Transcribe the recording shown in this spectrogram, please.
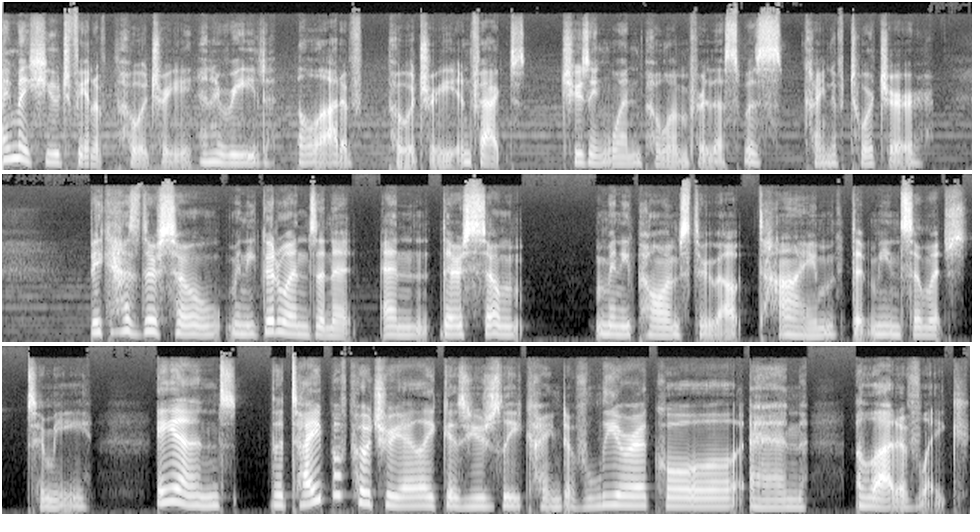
I'm a huge fan of poetry and I read a lot of poetry. In fact, choosing one poem for this was kind of torture because there's so many good ones in it and there's so many poems throughout time that mean so much to me. And the type of poetry I like is usually kind of lyrical and a lot of like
